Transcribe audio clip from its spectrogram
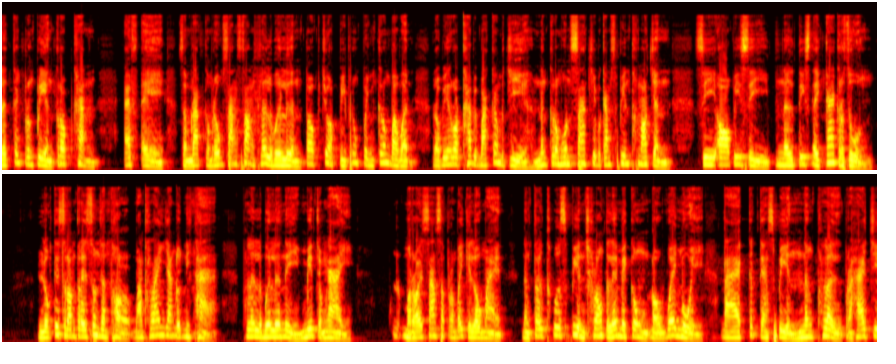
លើកិច្ចព្រមព្រៀងក្របខ័ណ្ឌ FA សម្រាប់គម្រោងសាងសង់ផ្លូវល្បឿនលឿនតភ្ជាប់ពីភ្នំពេញក្រុងបាវិតរវាងរដ្ឋាភិបាលកម្ពុជា និងក្រុមហ៊ុនសាជីវកម្មស្ពានថ្នល់ចិន CRPC នៅទីស្តីការក្រសួងលោកទេសរដ្ឋមន្ត្រីសុនចន្ទថុលបានថ្លែងយ៉ាងដូចនេះថាផ្លូវល្បឿនលឿននេះមានចម្ងាយ138គីឡូម៉ែត្រ នឹងត្រូវធ្វើស្ពានឆ្លងទន្លេមេគង្គដ៏វែងមួយ ដែលគិតទាំងស្ពាននិងផ្លូវប្រហែលជា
